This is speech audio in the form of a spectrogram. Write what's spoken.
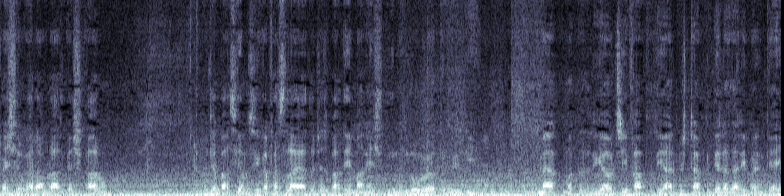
pressure वगैरह अमराज का शिकार हूँ। और जब आसिया मसीह का फैसला आया तो जज्बात ईमानी शदीद मजरू हुए और तकरीर की। मैं हुकूमत बदलिया और चीफ द आर्मी स्टाफ की दिल आज़ारी पर इंतहाई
